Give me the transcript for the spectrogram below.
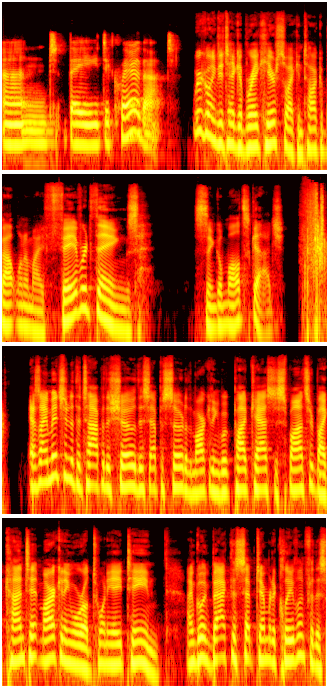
and they declare that. We're going to take a break here so I can talk about one of my favorite things single malt scotch. As I mentioned at the top of the show, this episode of the Marketing Book Podcast is sponsored by Content Marketing World 2018. I'm going back this September to Cleveland for this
